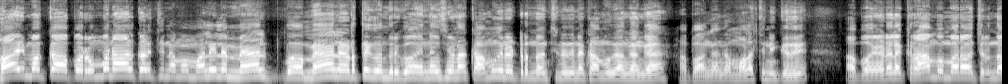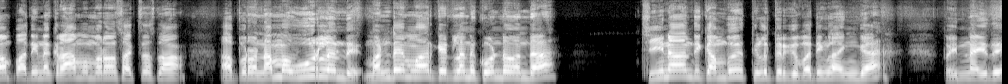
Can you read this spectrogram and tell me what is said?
ஹாய் மக்கா. அப்போ ரொம்ப நாள் கழிச்சு நம்ம மலையில் மேல் மேல் இடத்துக்கு வந்திருக்கோம். என்ன விஷயம்னா கமுகு நட்டுருந்தோம். சின்ன சின்ன கமுகு அங்கங்கே. அப்போ அங்கங்கே முளைச்சி நிற்குது அப்போ இடையில கிராம்பு மரம் வச்சுருந்தோம். பார்த்தீங்கன்னா கிராம்பு மரம் சக்ஸஸ் தான். அப்புறம் நம்ம ஊர்லேருந்து மண்டே மார்க்கெட்லேருந்து கொண்டு வந்த சீனாந்தி கம்பு திழுத்துருக்கு. பார்த்தீங்களா இங்கே. இப்போ இன்னும் இது?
